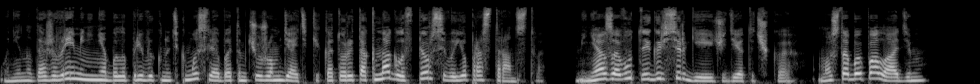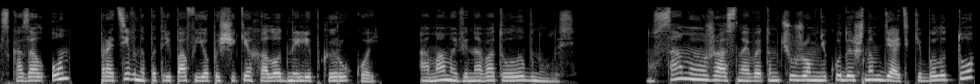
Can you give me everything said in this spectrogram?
У Нины даже времени не было привыкнуть к мысли об этом чужом дядьке, который так нагло вперся в ее пространство. «Меня зовут Игорь Сергеевич, деточка. Мы с тобой поладим», — сказал он, противно потрепав ее по щеке холодной липкой рукой, а мама виновато улыбнулась. Но самое ужасное в этом чужом никудышном дядьке было то,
